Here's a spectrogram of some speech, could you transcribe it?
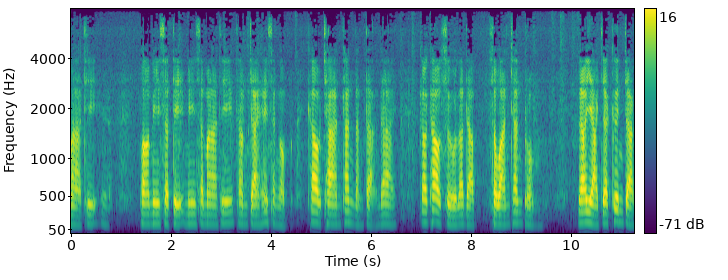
มาธิ พอมีสติมีสมาธิทำใจให้สงบเข้าฌานขั้นต่างๆได้ ก็เข้าสู่ระดับสวรรค์ชั้นพรหมแล้วอยากจะขึ้นจาก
